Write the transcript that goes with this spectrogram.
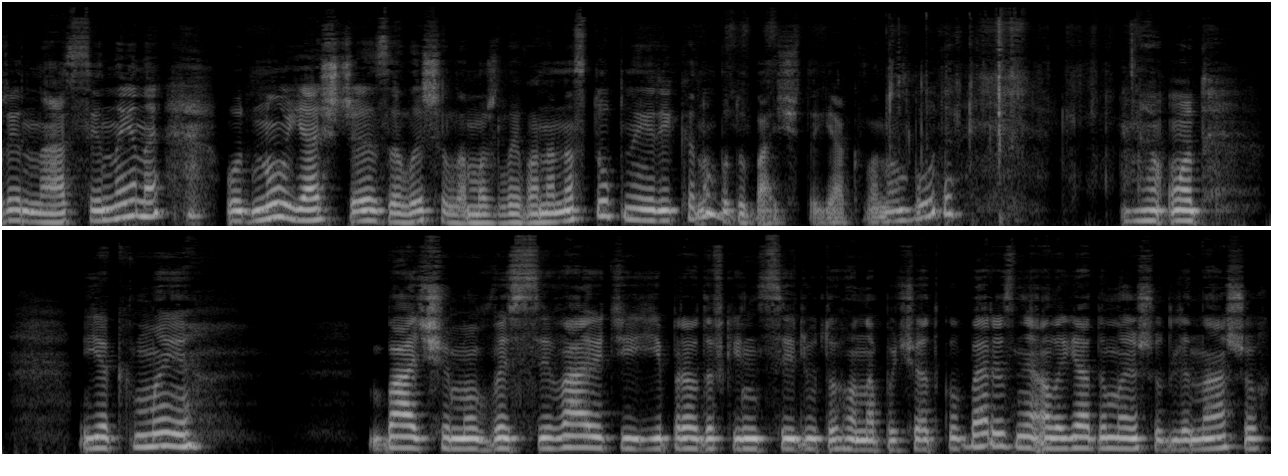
три насінини. Одну я ще залишила, можливо, на наступний рік. Ну, буду бачити, як воно буде. От, як ми бачимо, висівають її, правда, в кінці лютого на початку березня, але я думаю, що для наших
